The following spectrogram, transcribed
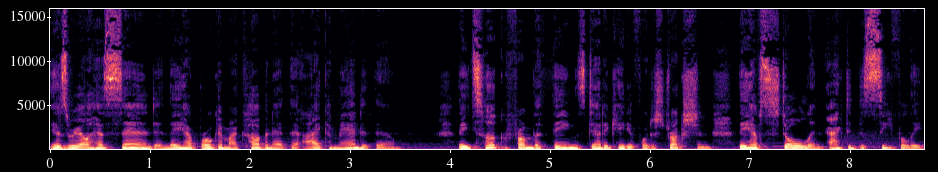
Israel has sinned, and they have broken my covenant that I commanded them. They took from the things dedicated for destruction. They have stolen, acted deceitfully,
